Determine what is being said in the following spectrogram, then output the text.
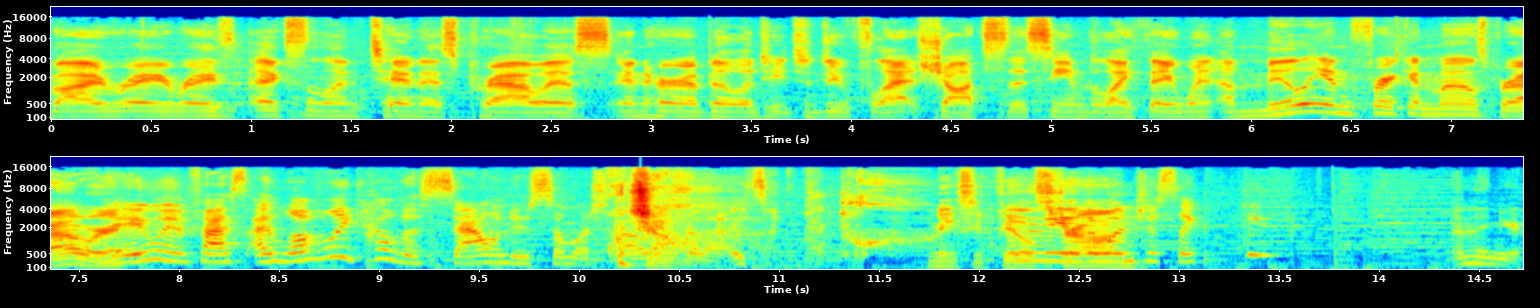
by Ray Ray's excellent tennis prowess and her ability to do flat shots that seemed like they went a million freaking miles per hour. They went fast. I love like how the sound is so much louder for that. It's like, Makes you and feel then the other one just like, ding. and then you're.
